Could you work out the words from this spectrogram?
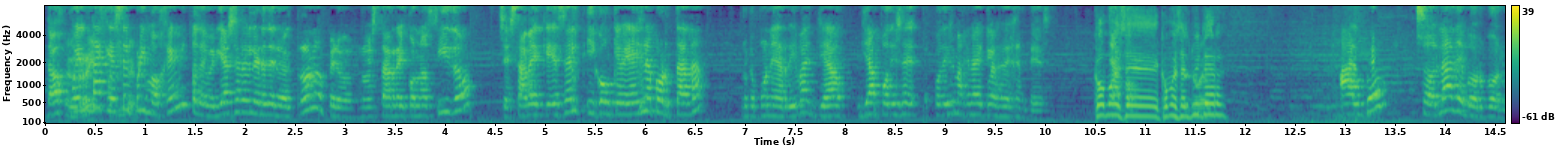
Daos cuenta rey que es el primogénito, debería ser el heredero del trono, pero no está reconocido, se sabe que es él, y con que veáis la portada, lo que pone arriba, ya, ya podéis, podéis imaginar qué clase de gente es. ¿Cómo Ya, es, eh, ¿cómo es el Twitter? Albert Solá de Borbón.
